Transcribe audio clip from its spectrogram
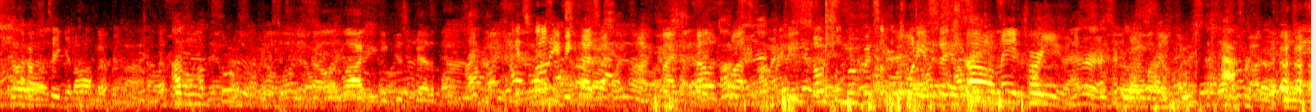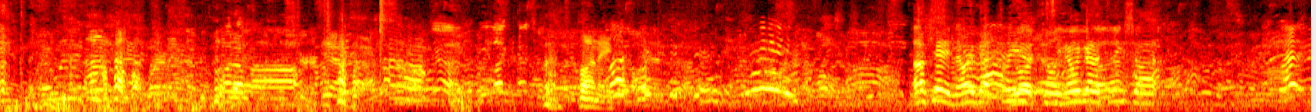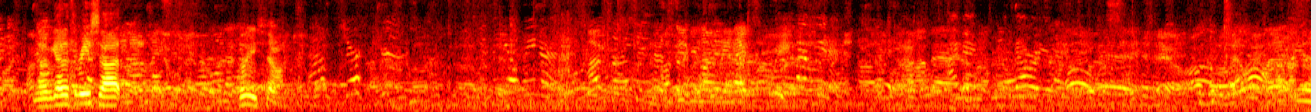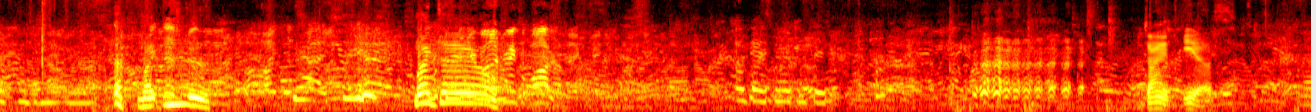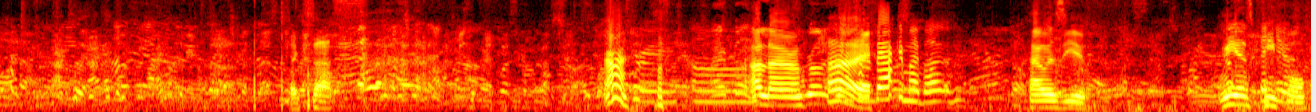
It's funny because my college class want to be social movements of the 20th century. Oh, made for you. Africa. Funny. Okay, now we've got three. Now we've got a three shot. What? Now we've got a three shot. Three shot. My ear. My tail. drink the water. Okay, so I can see. Giant ears. Success. Ah, Um, hello. put Hi. it back in my butt. How is you? We as Thank you. people.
